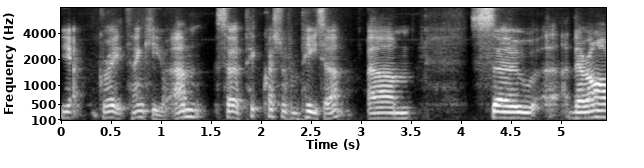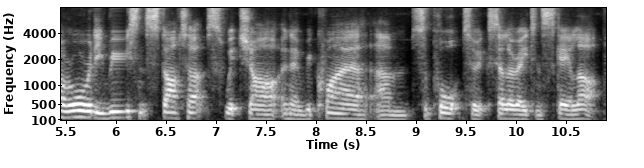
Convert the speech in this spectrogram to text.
Yeah, great, thank you. Um, so a quick question from Peter. Um, so uh, there are already recent startups which are you know require um, support to accelerate and scale up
